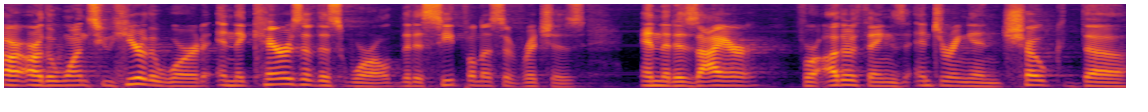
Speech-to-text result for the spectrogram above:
are, are the ones who hear the word, and the cares of this world, the deceitfulness of riches, and the desire for other things entering in choke the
